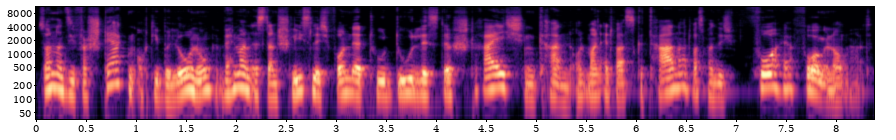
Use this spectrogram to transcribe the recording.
sondern sie verstärken auch die Belohnung, wenn man es dann schließlich von der To-Do-Liste streichen kann und man etwas getan hat, was man sich vorher vorgenommen hat.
